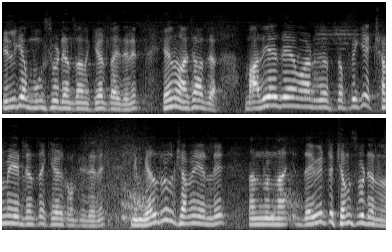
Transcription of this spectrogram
ಇಲ್ಲಿಗೆ ಮುಗಿಸ್ಬಿಡಿ ಅಂತ ನಾನು ಕೇಳ್ತಾ ಇದ್ದೀನಿ. ಏನು ಅಸಾಧ್ಯ ಮರ್ಯಾದೆ ಮಾಡಿದ ತಪ್ಪಿಗೆ ಕ್ಷಮೆ ಇರಲಿ ಅಂತ ಕೇಳ್ಕೊತಿದ್ದೇನೆ. ನಿಮ್ಗೆಲ್ರಿಗೂ ಕ್ಷಮೆ ಇರಲಿ. ನನ್ನನ್ನು ದಯವಿಟ್ಟು ಕ್ಷಮಿಸ್ಬಿಡಿ ನನ್ನ.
